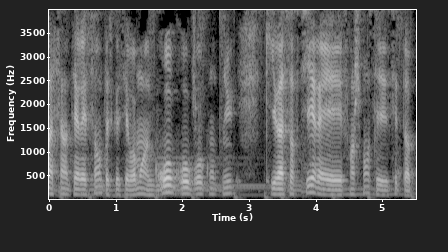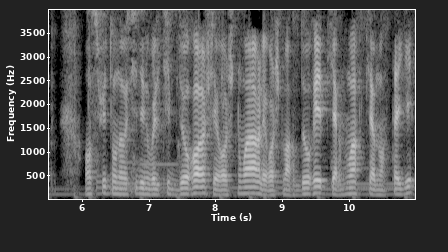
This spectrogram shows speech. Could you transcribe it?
assez intéressant parce que c'est vraiment un gros, gros, gros contenu qui va sortir et franchement, c'est top. Ensuite, on a aussi des nouvelles types de roches, les roches noires, les roches noires dorées, pierres noires, pierres noires taillées,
